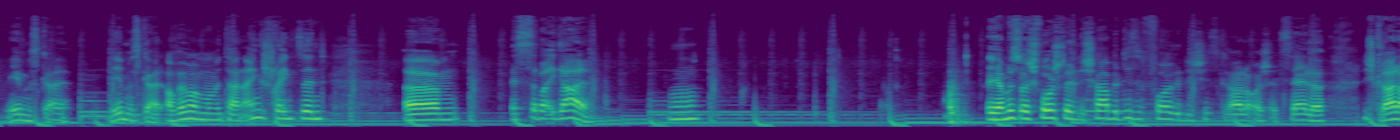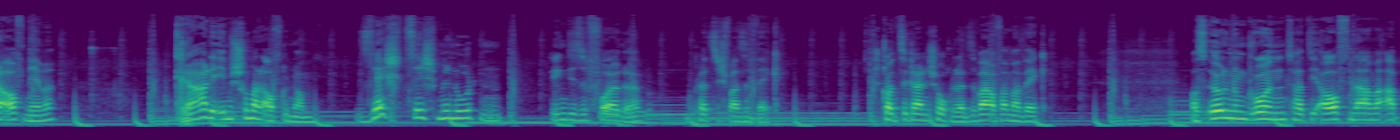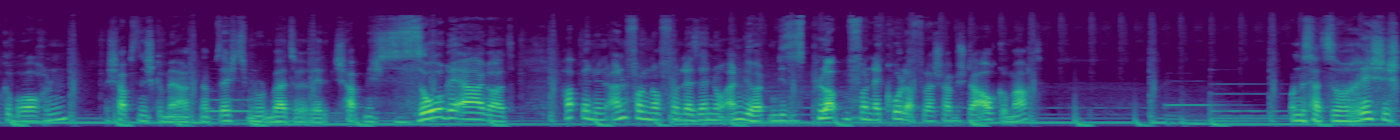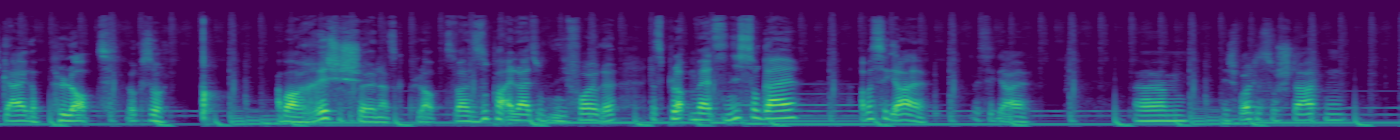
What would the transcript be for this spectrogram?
Leben ist geil. Leben ist geil. Auch wenn wir momentan eingeschränkt sind. Ähm, es ist aber egal. Hm. Ihr müsst euch vorstellen, ich habe diese Folge, die ich jetzt gerade euch erzähle, die ich gerade aufnehme, gerade eben schon mal aufgenommen. 60 Minuten ging diese Folge und plötzlich war sie weg. Ich konnte sie gar nicht hochladen, sie war auf einmal weg. Aus irgendeinem Grund hat die Aufnahme abgebrochen. Ich habe es nicht gemerkt und habe 60 Minuten weitergeredet. Ich habe mich so geärgert. Habe mir den Anfang noch von der Sendung angehört und dieses Ploppen von der Colaflasche habe ich da auch gemacht. Und es hat so richtig geil geploppt. Wirklich so. Aber richtig schön hat es geploppt. Es war eine super Einleitung in die Folge. Das Ploppen wäre jetzt nicht so geil, aber ist egal. Ist egal. Ähm, ich wollte es so starten.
